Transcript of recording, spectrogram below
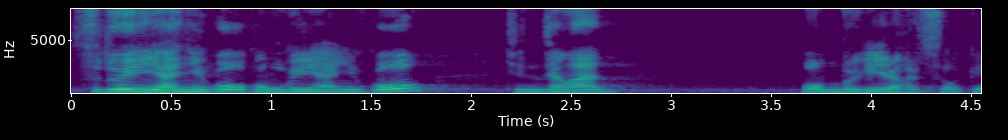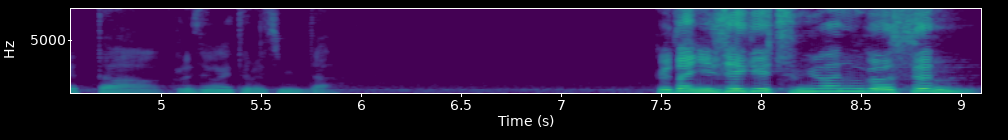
수도인이 아니고 공부인이 아니고 진정한 원불경이라 할수 없겠다 그런 생각이 들어집니다. 일단 이 세계에 중요한 것은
